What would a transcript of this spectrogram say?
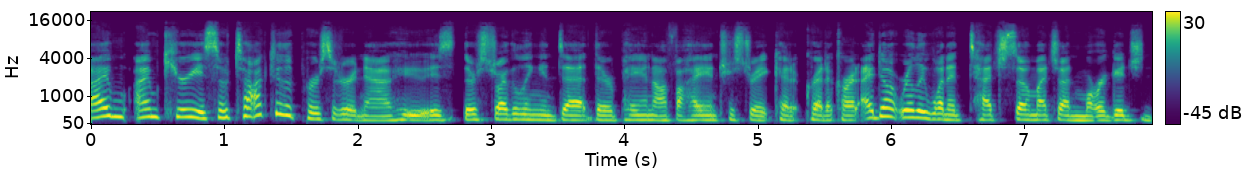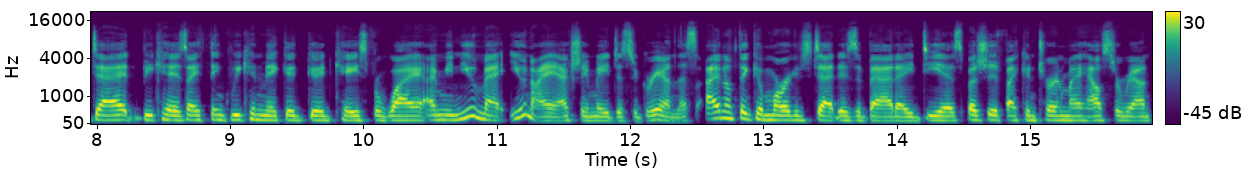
I'm I'm curious. So talk to the person right now who is they're struggling in debt. They're paying off a high interest rate credit card. I don't really want to touch so much on mortgage debt because I think we can make a good case for why. I mean, you met you and I actually may disagree on this. I don't think a mortgage debt is a bad idea, especially if I can turn my house around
